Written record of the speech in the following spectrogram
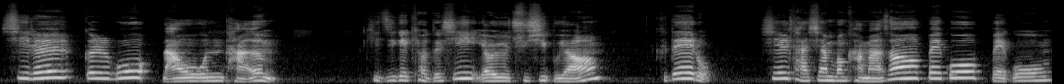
실을 끌고 나온 다음 기지개 켜듯이 여유 주시고요. 그대로 실 다시 한번 감아서 빼고 빼고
